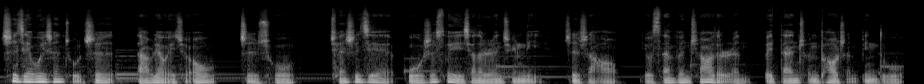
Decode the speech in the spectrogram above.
世界卫生组织 （WHO） 指出，全世界五十岁以下的人群里，至少有三分之二的人被单纯疱疹病毒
